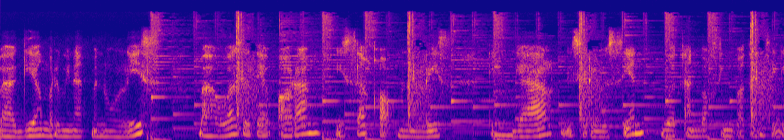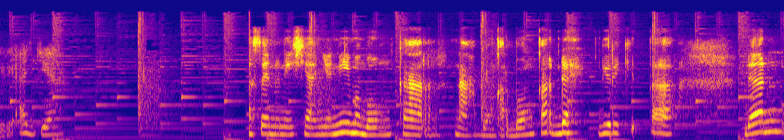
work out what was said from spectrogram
bagi yang berminat menulis bahwa setiap orang bisa kok menulis. Tinggal diseriusin buat unboxing potensi diri aja. Bahasa Indonesia-nya nih membongkar. Nah bongkar-bongkar deh diri kita. Dan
